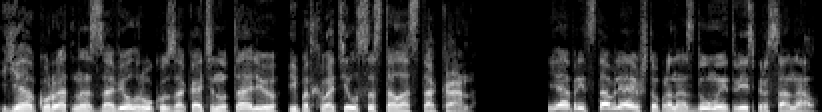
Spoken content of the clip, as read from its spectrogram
Я аккуратно завел руку за Катину талию и подхватил со стола стакан. Я представляю, что про нас думает весь персонал.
